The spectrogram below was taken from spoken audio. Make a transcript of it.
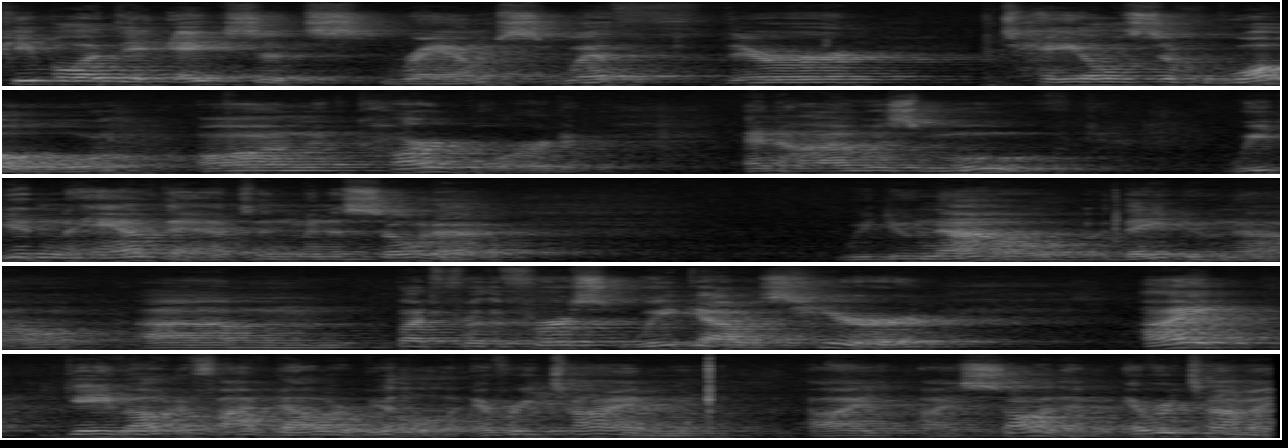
people at the exits ramps with their tales of woe on cardboard, and I was moved. We didn't have that in Minnesota. We do now, they do now. Um, but for the first week I was here, I gave out a $5 bill every time I, I saw them. Every time I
